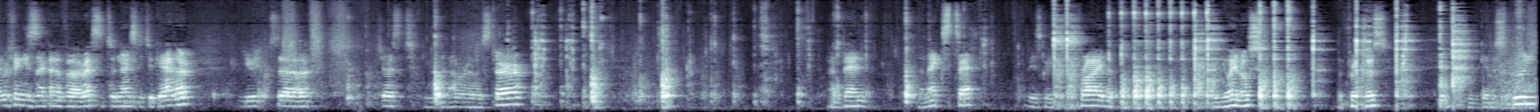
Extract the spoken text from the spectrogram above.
everything is uh, kind of uh, rested nicely together, you uh, just give it another little stir. And then the next step is going to fry the buñuelos, the fritters. You get a spoon.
